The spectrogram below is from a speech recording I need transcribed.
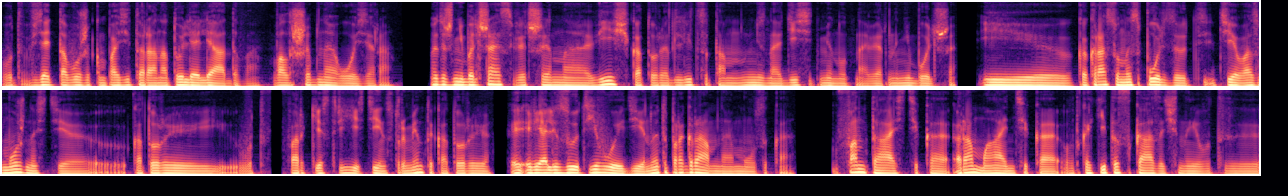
Вот взять того же композитора Анатолия Лядова «Волшебное озеро». Но это же небольшая совершенно вещь, которая длится там, ну, не знаю, 10 минут, наверное, не больше. И как раз он использует те возможности, которые вот в оркестре есть, те инструменты, которые реализуют его идеи. Но это программная музыка фантастика, романтика, вот какие-то сказочные. Вот э,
